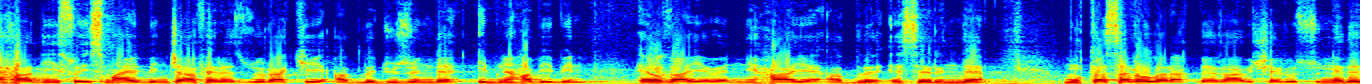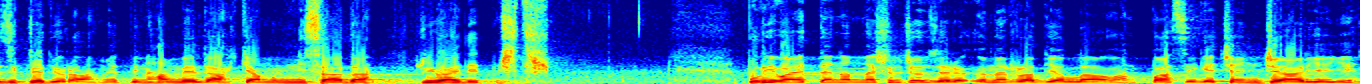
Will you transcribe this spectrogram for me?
Ehadisu İsmail bin Cafer Zuraki adlı cüzünde İbn Habib'in El-Gaye ve Nihaye adlı eserinde muhtasar olarak Begavi Şerhü Sünne'de zikrediyor. Ahmet bin Hanbel'de Ahkamun Nisa'da rivayet etmiştir. Bu rivayetten anlaşılacağı üzere Ömer radıyallahu anh bahsi geçen cariyeyi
